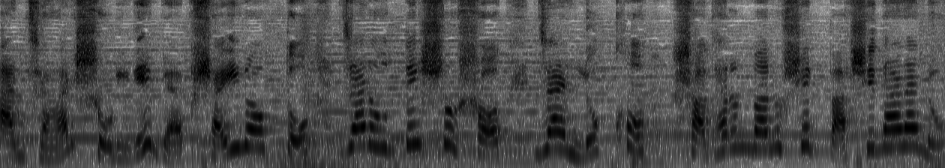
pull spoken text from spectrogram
আর যার শরীরে ব্যবসায়ী রক্ত, যার উদ্দেশ্য সৎ, যার লক্ষ্য সাধারণ মানুষের পাশে দাঁড়ানো,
